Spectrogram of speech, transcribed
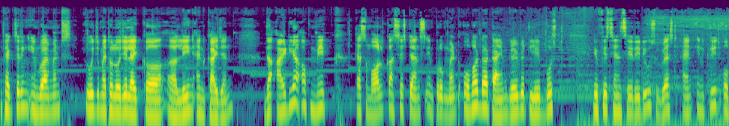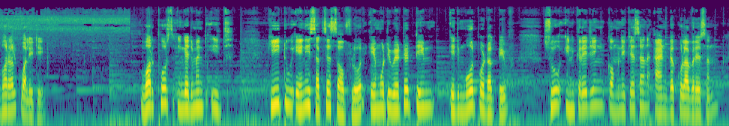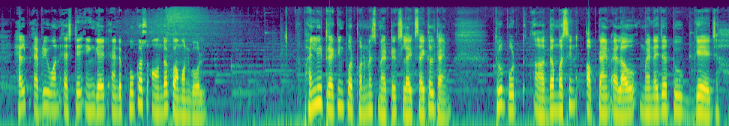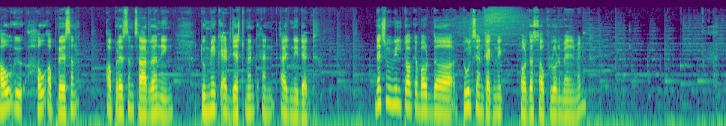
Manufacturing environments use methodology like uh, uh, lean and kaizen. The idea of make a small consistent improvement over the time gradually boost efficiency, reduce waste, and increase overall quality. Workforce engagement is key to any success of floor. A motivated team is more productive, so encouraging communication and collaboration help everyone stay engaged and focus on the common goal. Finally, tracking performance metrics like cycle time, throughput, uh, the machine uptime allow manager to gauge how how operation operations are running to make adjustment and as needed. Next we will talk about the tools and technique for the shop floor management.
